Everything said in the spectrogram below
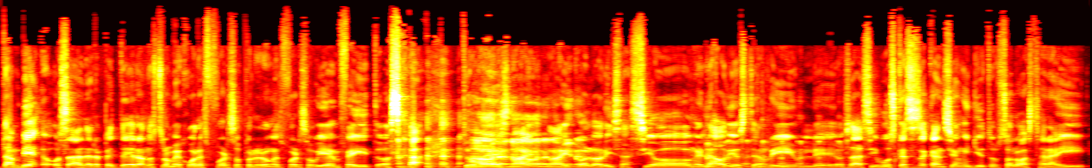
también, o sea, de repente era nuestro mejor esfuerzo, pero era un esfuerzo bien feito. O sea, tú ves, no, hay, no hay colorización, el audio es terrible. O sea, si buscas esa canción en YouTube solo va a estar ahí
